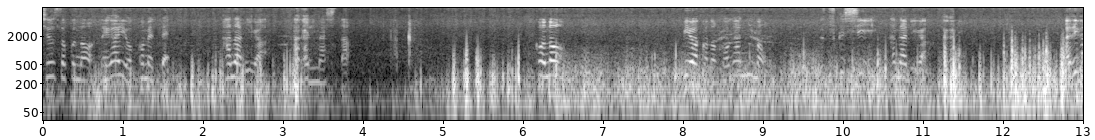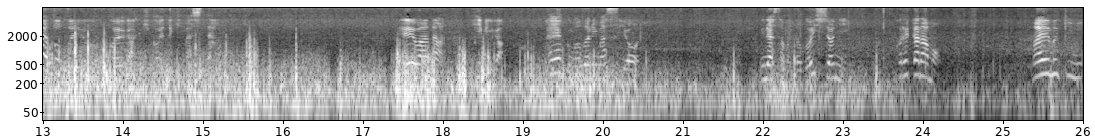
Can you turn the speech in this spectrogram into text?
収束の願いを込めて花火が上がりました。この琵琶湖の湖岸にも美しい花火が上がりありがとうという声が聞こえてきました。平和な日々が早く戻りますように。皆様とご一緒にこれからも前向きに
